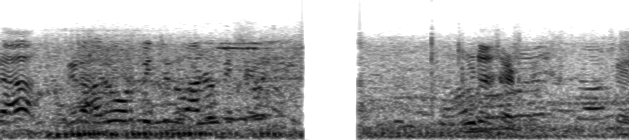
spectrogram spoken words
ਕਿਹੜਾ ਕਿਹੜਾ ਰੋਡ ਪਿੱਛੇ ਨੂੰ ਆ ਜਾਓ ਪਿੱਛੇ ਨੂੰ। ਥੋੜਾ ਸਾਈਡ ਤੇ।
